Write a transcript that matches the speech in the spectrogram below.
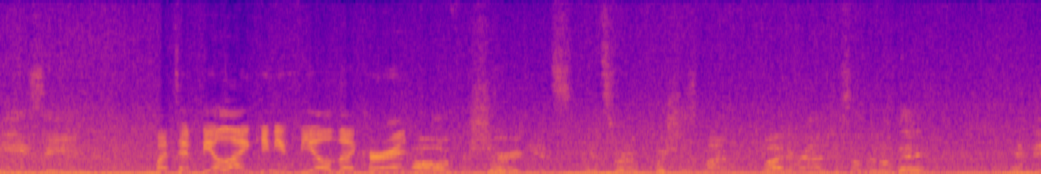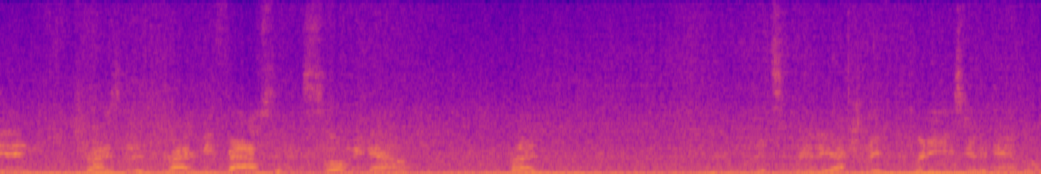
Easy. What's it feel like? Can you feel the current? Oh, for sure. It sort of pushes my butt around just a little bit, and then tries to drive me fast and then slow me down. But it's really actually pretty easy to handle.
